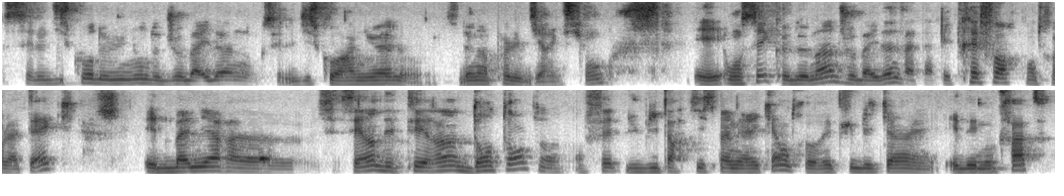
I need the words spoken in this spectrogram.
c'est le discours de l'Union de Joe Biden, donc c'est le discours annuel qui donne un peu les directions. Et on sait que demain, Joe Biden va taper très fort contre la tech. Et de manière, c'est un des terrains d'entente en fait du bipartisme américain entre républicains et, démocrates.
